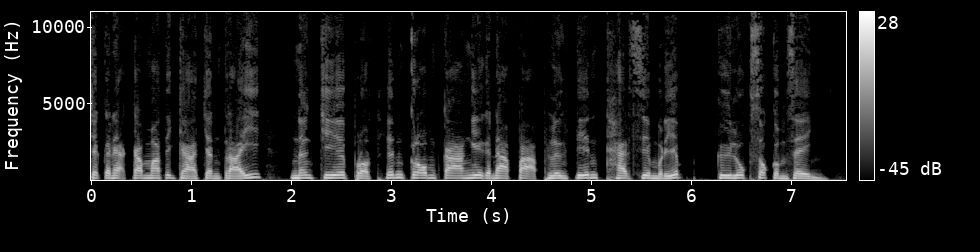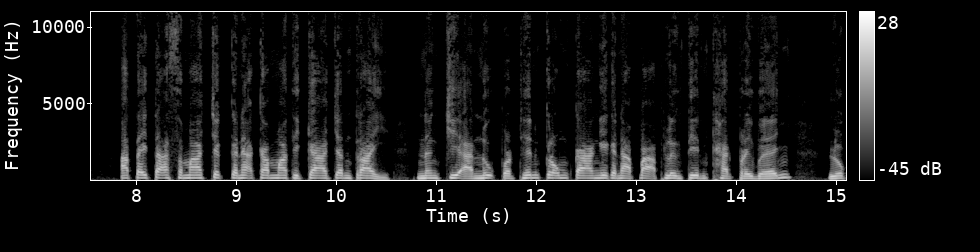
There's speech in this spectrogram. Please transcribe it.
ជិកគណៈកម្មាធិការចិនត្រៃនិងជាប្រធានក្រុមការងារគណៈបកភ្លើងទៀនខេត្តសៀមរាប គឺលោកសុកកំសែងអតីតសមាជិកគណៈកម្មាធិការចិនត្រៃនិងជាអនុប្រធានក្រុមការងារគណៈបកភ្លើងទៀនខេត្តព្រៃវែងលោក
